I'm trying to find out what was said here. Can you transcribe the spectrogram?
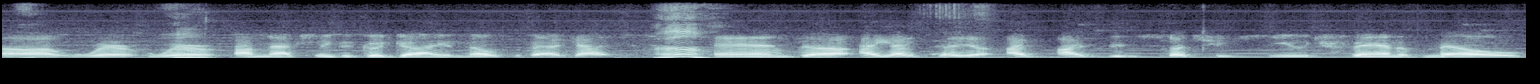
uh, where where I'm actually the good guy and Mel's the bad guy. Oh. And uh, I got to tell you, I've I've been such a huge fan of Mel's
